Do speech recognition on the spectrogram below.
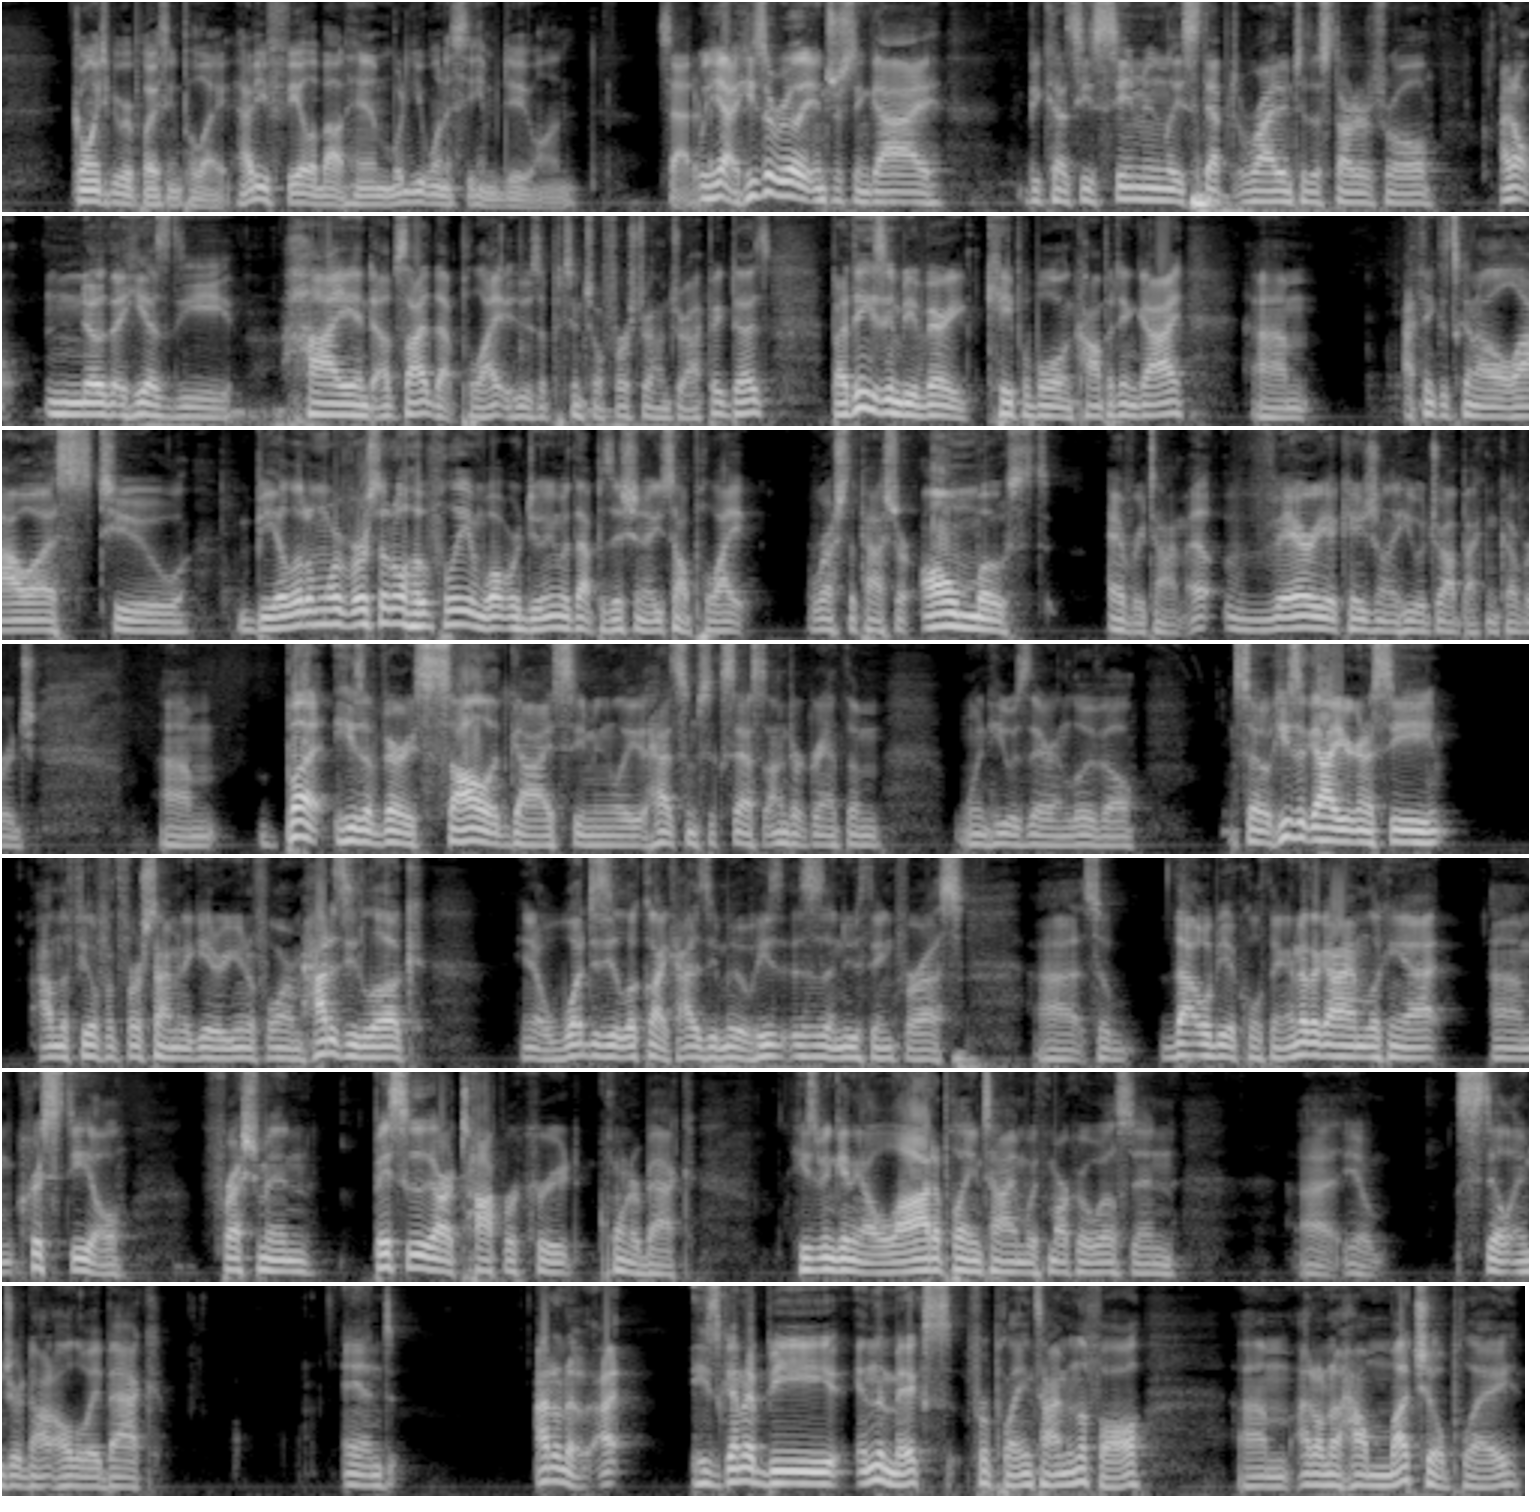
going to be replacing Polite. How do you feel about him? What do you want to see him do on Saturday? Well, yeah, he's a really interesting guy because he's seemingly stepped right into the starter's role. I don't know that he has the high end upside that Polite, who's a potential first round draft pick, does. But I think he's going to be a very capable and competent guy. Um, I think it's going to allow us to be a little more versatile, hopefully, in what we're doing with that position. You saw Polite rush the passer almost every time. Uh, Very occasionally, he would drop back in coverage. Um, but he's a very solid guy, seemingly. Had some success under Grantham when he was there in Louisville. So he's a guy you're going to see on the field for the first time in a Gator uniform. How does he look? You know, what does he look like? How does he move? He's this is a new thing for us. Uh, so that would be a cool thing. Another guy I'm looking at, um, Chris Steele, freshman, basically our top recruit cornerback. He's been getting a lot of playing time with Marco Wilson. Uh, you know, still injured, not all the way back. And I don't know. I he's gonna be in the mix for playing time in the fall. Um, I don't know how much he'll play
